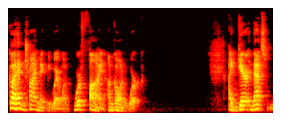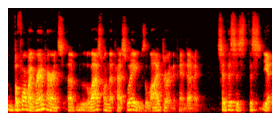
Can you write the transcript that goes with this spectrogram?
Go ahead and try and make me wear one. We're fine. I'm going to work. I guarantee that's before my grandparents. Uh, the last one that passed away who was alive during the pandemic. Said this is this yeah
